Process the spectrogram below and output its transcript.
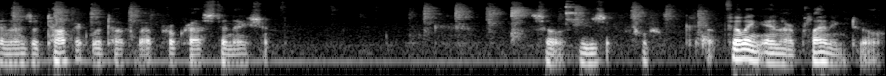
And as a topic, we'll talk about procrastination. So filling in our planning tool,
